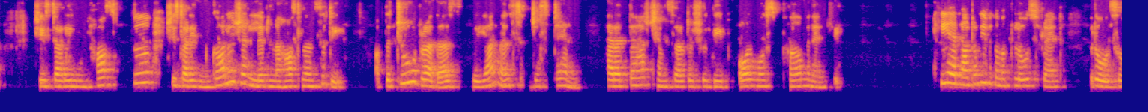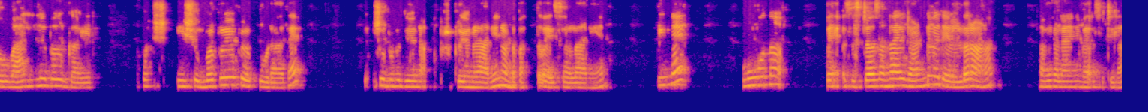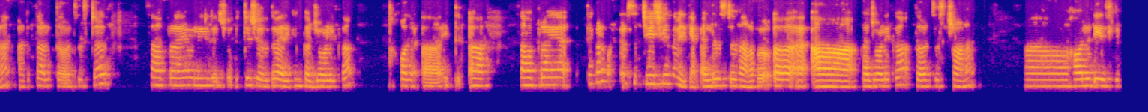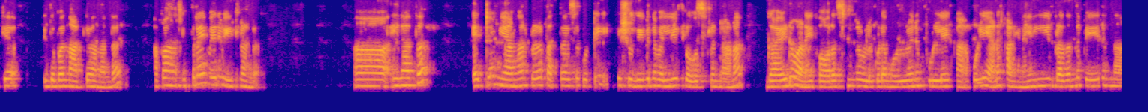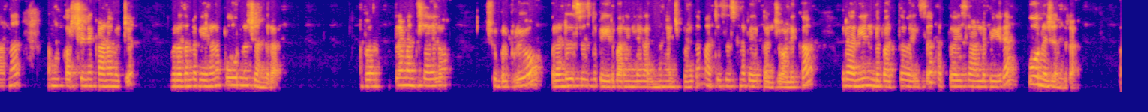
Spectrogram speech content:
she study in hostel she study in college and live in a hostel in city Of the two brothers, the youngest, just 10, had attached himself to Shudeep almost permanently. He had not only become a close friend, but also a valuable guide. അപ്പൊ ഷ്- ഈ ശുഭപ്രിയ കൂടാതെ ശുഭപ്രിയന പ്രിയനൊരു അനിയനുണ്ട് പത്ത് വയസ്സുള്ള അനിയൻ പിന്നെ മൂന്ന് sisters ഉണ്ട് അതിൽ രണ്ടുപേര് എൽഡർ ആണ്. അവർ കല്യാണം വേറെ സിറ്റിയിലാണ് അടുത്ത ആൾ തേർഡ് സിസ്റ്റർ സമപ്രായം അല്ലെങ്കിൽ ചെ- ഏറ്റവും ചെറുതായിരിക്കും കജോളിക്ക. സമപ്രായത്തെക്കാൾ ചേച്ചി എന്ന് വിളിക്കാം. എൽഡർ സിസ്റ്റേഴ്സ് ആണ് അപ്പോൾ കജോളിക്ക തേർഡ് സിസ്റ്റർ ആണ്. ഹോളിഡേയ്സിലേക്ക് ഇതുപോലെ നാട്ടിൽ വന്നിട്ടുണ്ട്. അപ്പൊ ഇത്രയും പേര് വീട്ടിലുണ്ട്. ഇതിനകത്ത് ഏറ്റവും യങ്ങർ പിള്ളേർ പത്ത് വയസ്സ് കുട്ടി ഷുദീപിന്റെ വലിയ ക്ലോസ് ഫ്രണ്ട് ആണ്. ഗൈഡുമാണ്. ഈ ഫോറസ്റ്റിന്റെ ഉള്ളിൽ കൂടെ മുഴുവനും പുള്ളിയെ പുള്ളിയാണ് കാണിക്കുന്നത് ഇനി ഈ ബ്രദറിന്റെ പേരെന്താന്ന് നമുക്ക് തന്നെ കാണാൻ പറ്റും. ബ്രദറിന്റെ പേരാണ് പൂർണചന്ദ്ര അപ്പൊ ഇത്രയും മനസ്സിലായല്ലോ? ശുഭ്രപ്രിയോ രണ്ട് സിസ്റ്റേഴ്സിന്റെ പേര് പറയുന്നില്ല കല്യാണം കഴിച്ചു പോയത്. മറ്റു സിസ്റ്ററിന്റെ പേര് കർജോളിക്ക ഒരു അനിയനുണ്ട് പത്ത് വയസ്സ്. പത്ത് വയസ്സ് ആളുടെ പേര് പൂർണചന്ദ്ര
